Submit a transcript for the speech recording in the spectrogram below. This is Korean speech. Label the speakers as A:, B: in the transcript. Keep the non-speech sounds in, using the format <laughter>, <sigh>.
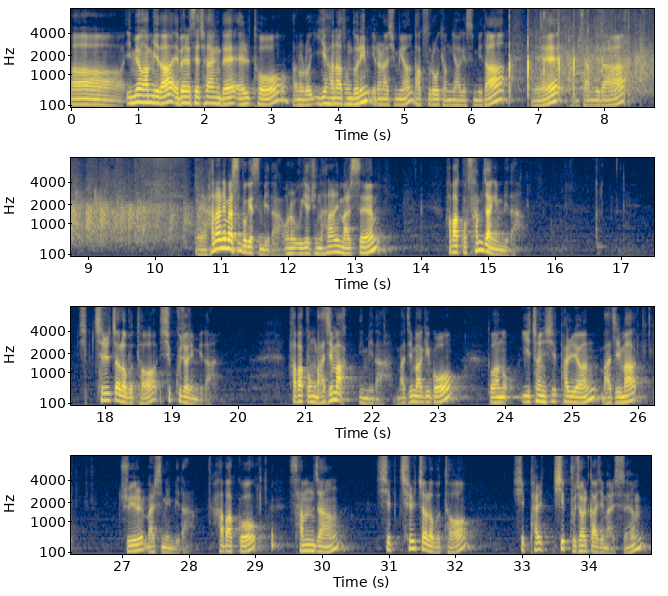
A: 어, 임명합니다. 에베네스의 찬양대 엘토 단으로 이하나 성도님 일어나시면 박수로 격려하겠습니다. 예, 감사합니다. 예, 하나님 말씀 보겠습니다. 오늘 우리에게 주신 하나님 말씀 하박국 3장입니다. 17절로부터 19절입니다. 하박국 마지막입니다. 마지막이고 또한 2018년 마지막 주일 말씀입니다. 하박국 3장 17절로부터 18, 19절까지 말씀.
